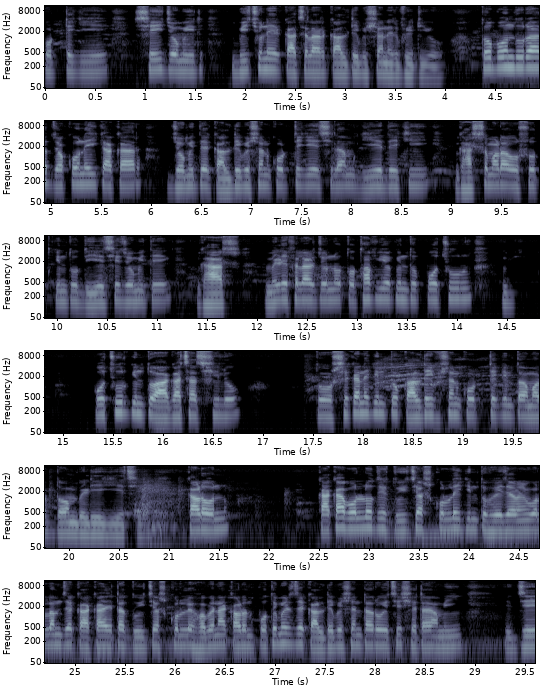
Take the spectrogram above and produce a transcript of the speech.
করতে গিয়ে, সেই জমির বিছুনের কাছলার কাল্টিভেশনের ভিডিও। তো বন্ধুরা, যখন এই কাকার জমিতে কাল্টিভেশন করতে গিয়েছিলাম, গিয়ে দেখি ঘাস মারা ওষুধ কিন্তু দিয়েছে জমিতে। ঘাস মেরে ফেলার জন্য তথাপিও কিন্তু প্রচুর প্রচুর কিন্তু আগাছা ছিল। তো সেখানে কিন্তু কাল্টিভেশন করতে কিন্তু আমার দম বেরিয়ে গিয়েছে। কারণ কাকা বলল যে দুই চাষ করলেই কিন্তু হয়ে যাবে। আমি বললাম যে, কাকা, এটা দুই চাষ করলে হবে না। কারণ প্রথমের যে কাল্টিভেশনটা রয়েছে, সেটা আমি যে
